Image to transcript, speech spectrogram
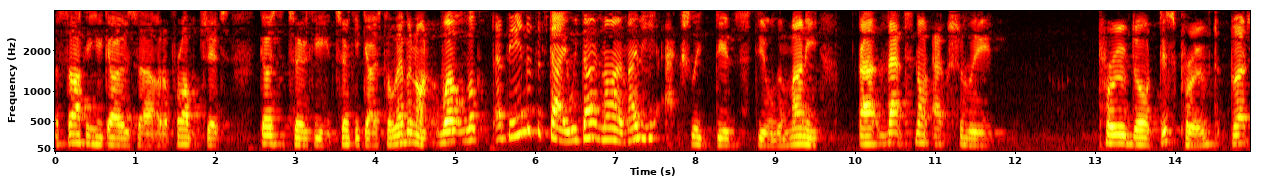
Osaka, he goes uh, on a private jet, goes to Turkey. Turkey goes to Lebanon. Well, look, at the end of the day, we don't know. Maybe he actually did steal the money. Uh, that's not actually proved or disproved. But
